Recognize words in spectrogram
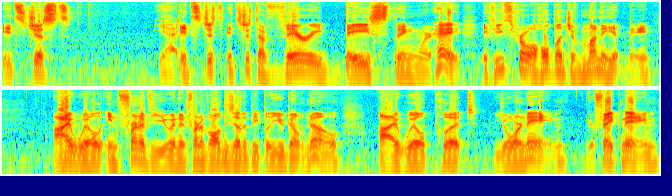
it's just yeah, it's just it's just a very base thing where hey, if you throw a whole bunch of money at me, I will in front of you and in front of all these other people you don't know, I will put your name, your fake name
